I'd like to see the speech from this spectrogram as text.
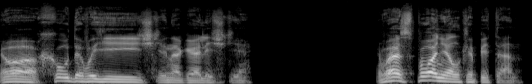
«О, худо вы яички на галечке», «Вас понял, капитан».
